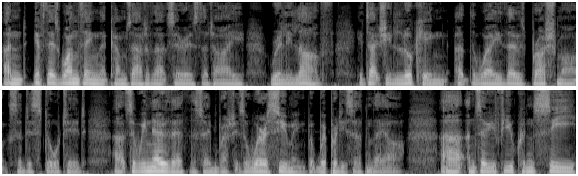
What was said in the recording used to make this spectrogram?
And if there's one thing that comes out of that series that I really love, it's actually looking at the way those brush marks are distorted. Uh, so we know they're the same brushes, or we're assuming, but we're pretty certain they are. Uh, and so if you can see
